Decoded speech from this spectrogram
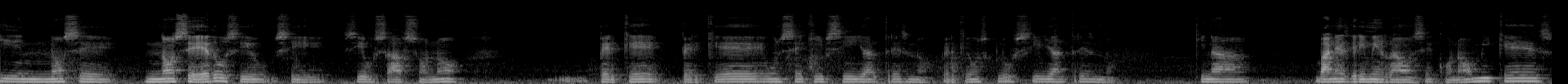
I no sé, no sé Edu, si, si, si ho saps o no. Per què, per què uns equips sí i altres no? Per què uns clubs sí i altres no? Quina, van esgrimir raons econòmiques,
